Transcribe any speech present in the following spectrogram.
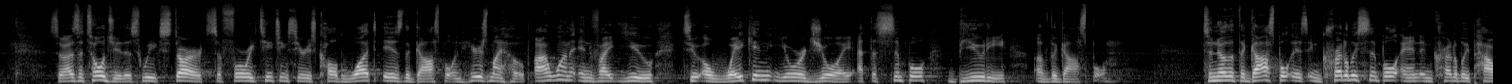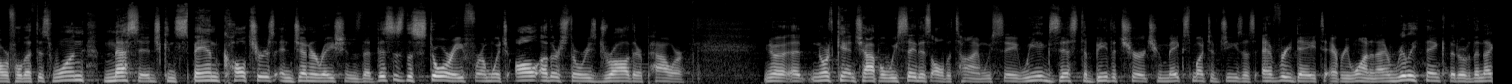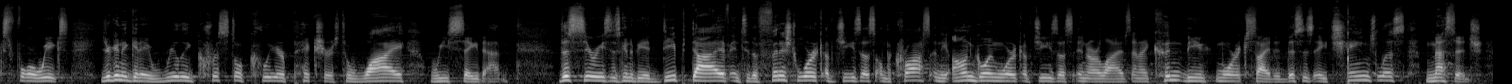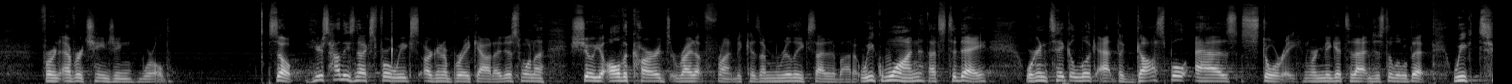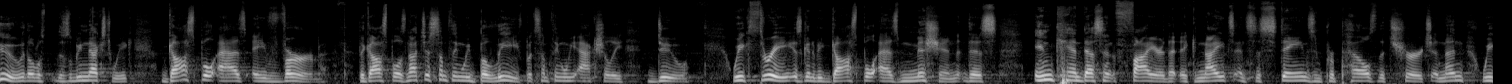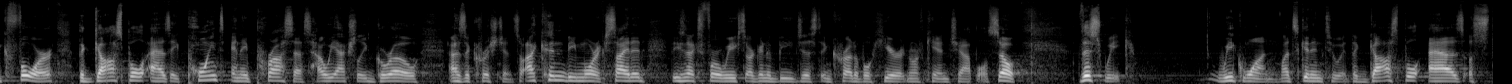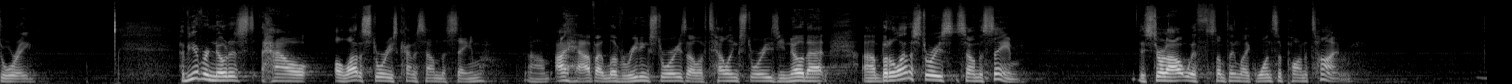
So, as I told you, this week starts a four week teaching series called What is the Gospel? And here's my hope I want to invite you to awaken your joy at the simple beauty of the gospel. To know that the gospel is incredibly simple and incredibly powerful, that this one message can span cultures and generations, that this is the story from which all other stories draw their power. You know, at North Canton Chapel, we say this all the time. We say we exist to be the church who makes much of Jesus every day to everyone. And I really think that over the next four weeks, you're going to get a really crystal clear picture as to why we say that. This series is going to be a deep dive into the finished work of Jesus on the cross and the ongoing work of Jesus in our lives. And I couldn't be more excited. This is a changeless message for an ever changing world. So, here's how these next four weeks are going to break out. I just want to show you all the cards right up front because I'm really excited about it. Week one, that's today, we're going to take a look at the gospel as story. And we're going to get to that in just a little bit. Week two, this will be next week, gospel as a verb. The gospel is not just something we believe, but something we actually do. Week three is going to be gospel as mission, this incandescent fire that ignites and sustains and propels the church. And then week four, the gospel as a point and a process, how we actually grow as a Christian. So I couldn't be more excited. These next four weeks are going to be just incredible here at North Canton Chapel. So this week, week one, let's get into it. The gospel as a story. Have you ever noticed how a lot of stories kind of sound the same? Um, I have. I love reading stories. I love telling stories. You know that. Um, but a lot of stories sound the same. They start out with something like once upon a time.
